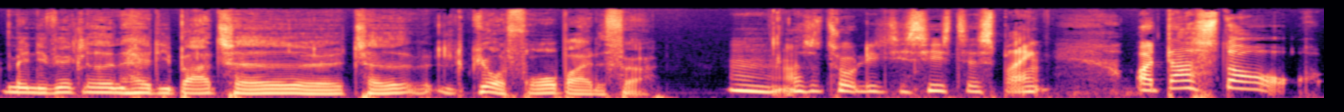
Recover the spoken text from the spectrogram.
men i virkeligheden havde de bare taget, øh, taget, gjort forarbejdet før. Mm, og så tog de de sidste spring. Og der står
